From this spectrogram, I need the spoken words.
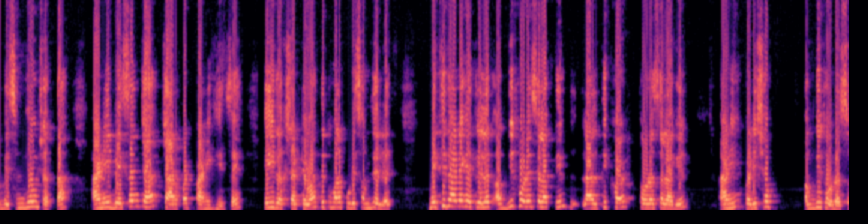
बेसन घेऊ शकता. आणि बेसनच्या चारपट पाणी घ्यायचंय. हेही लक्षात ठेवा ते तुम्हाला पुढे समजेलच. मेथी दाणे घेतलेले अगदी थोडेसे लागतील. लाल तिखट थोडस लागेल. आणि बडीशेप अगदी थोडस.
